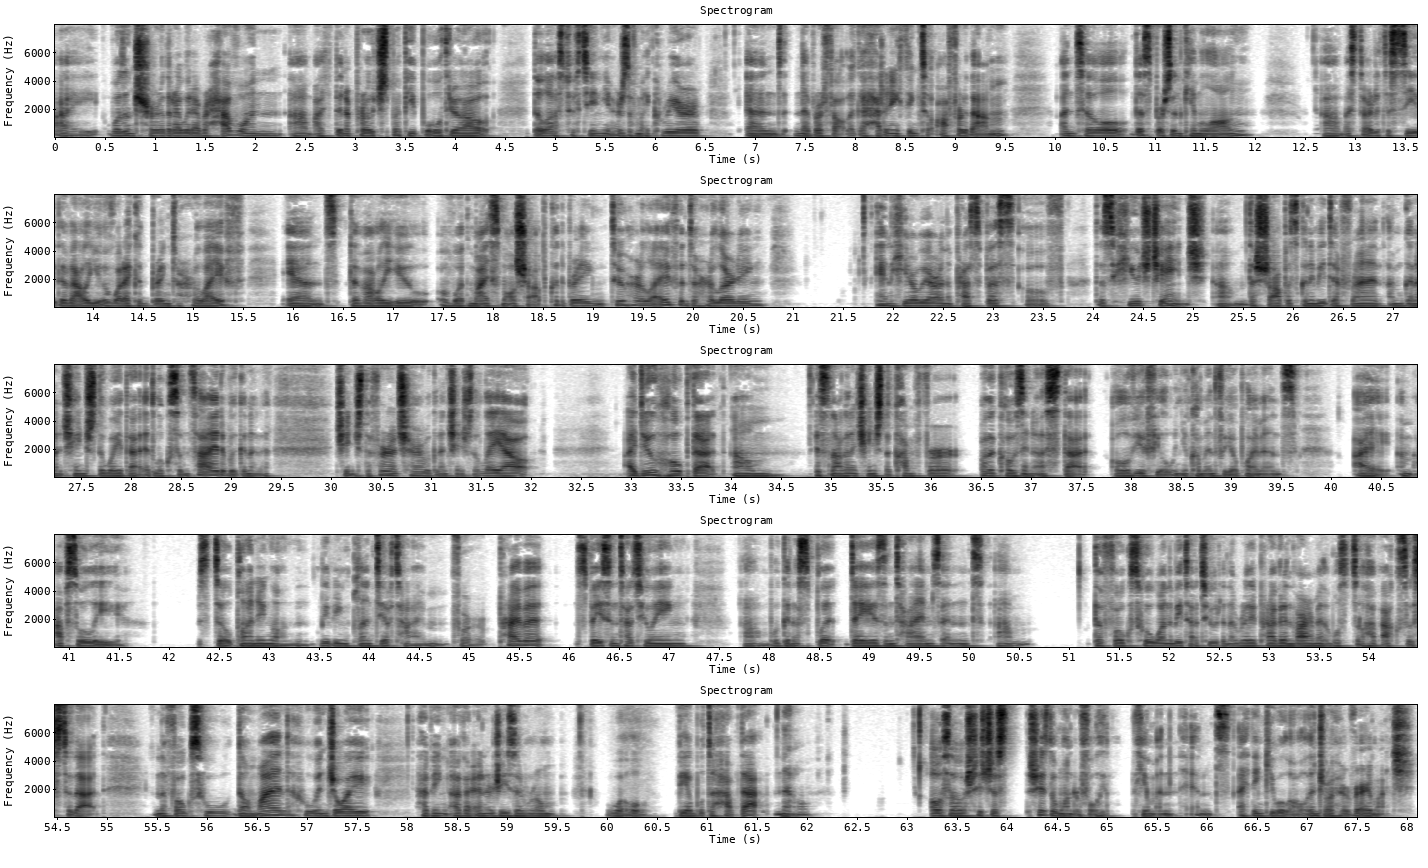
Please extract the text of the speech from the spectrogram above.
I wasn't sure that I would ever have one. Um, I've been approached by people throughout the last 15 years of my career and never felt like I had anything to offer them until this person came along. Um, I started to see the value of what I could bring to her life and the value of what my small shop could bring to her life and to her learning. And here we are on the precipice of this huge change. Um, the shop is going to be different. I'm going to change the way that it looks inside. We're going to change the furniture. We're going to change the layout. I do hope that um, it's not going to change the comfort or the coziness that all of you feel when you come in for your appointments. I am absolutely still planning on leaving plenty of time for private space and tattooing. Um, we're going to split days and times, and um, the folks who want to be tattooed in a really private environment will still have access to that. And the folks who don't mind, who enjoy having other energies in room, will be able to have that now. Also, she's just, she's a wonderful human, and I think you will all enjoy her very much.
